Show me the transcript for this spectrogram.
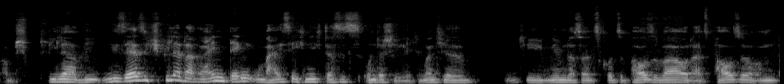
ob Spieler, wie, wie sehr sich Spieler da reindenken, weiß ich nicht. Das ist unterschiedlich. Manche, die nehmen das als kurze Pause wahr oder als Pause und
